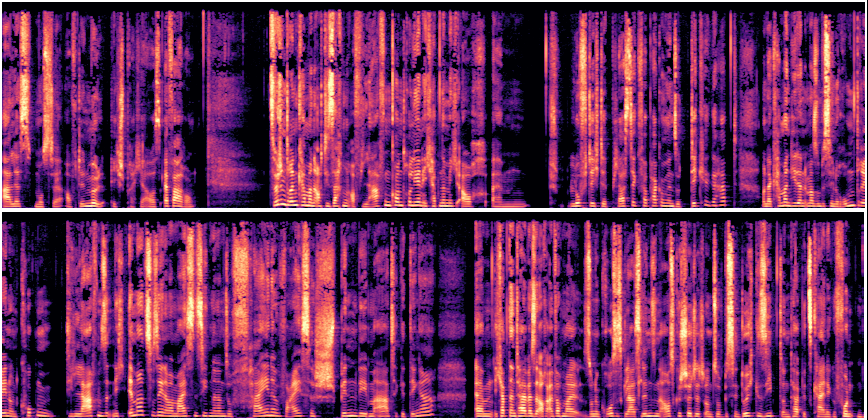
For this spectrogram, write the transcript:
alles musste auf den Müll. Ich spreche aus Erfahrung. Zwischendrin kann man auch die Sachen auf Larven kontrollieren. Ich habe nämlich auch ähm, luftdichte Plastikverpackungen, so dicke gehabt. Und da kann man die dann immer so ein bisschen rumdrehen und gucken. Die Larven sind nicht immer zu sehen, aber meistens sieht man dann so feine, weiße, spinnwebenartige Dinger. Ähm, ich habe dann teilweise auch einfach mal so ein großes Glas Linsen ausgeschüttet und so ein bisschen durchgesiebt und habe jetzt keine gefunden.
